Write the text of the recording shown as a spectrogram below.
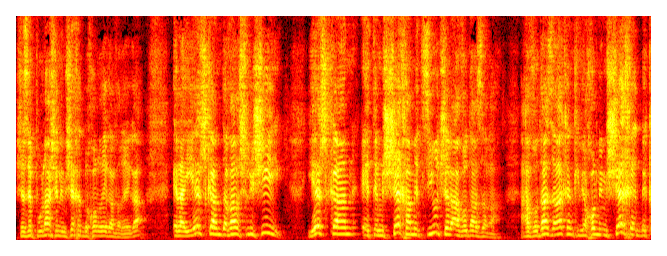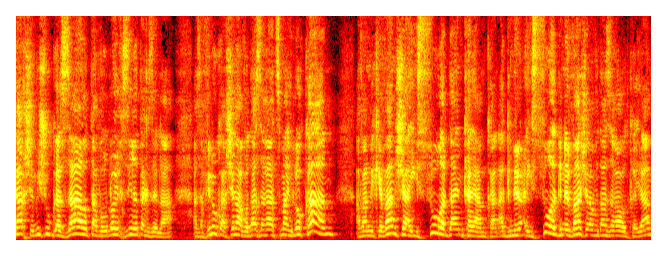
שזה פעולה שנמשכת בכל רגע ורגע, אלא יש כאן דבר שלישי, יש כאן את המשך המציאות של העבודה זרה. העבודה זרה כאן כביכול נמשכת בכך שמישהו גזע אותה ועוד לא החזיר את הגזלה, אז אפילו כאשר העבודה זרה עצמה היא לא כאן, אבל מכיוון שהאיסור עדיין קיים כאן, האיסור הגניבה של העבודה זרה עוד קיים,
